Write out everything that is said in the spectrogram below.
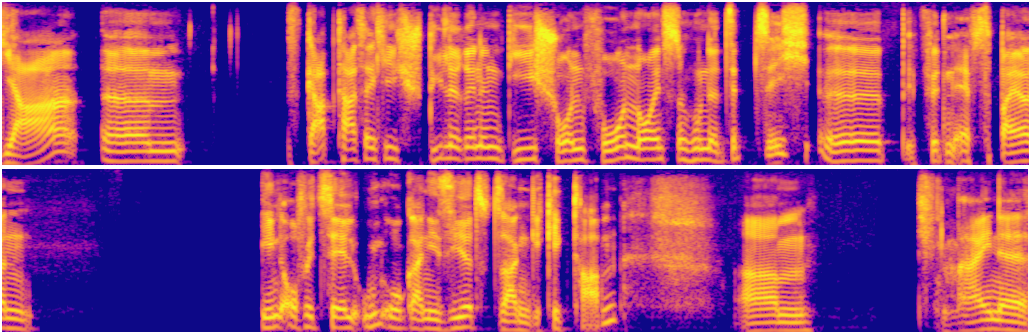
ja, ähm, es gab tatsächlich Spielerinnen, die schon vor 1970 äh, für den FC Bayern inoffiziell unorganisiert sozusagen gekickt haben. Ähm, ich meine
